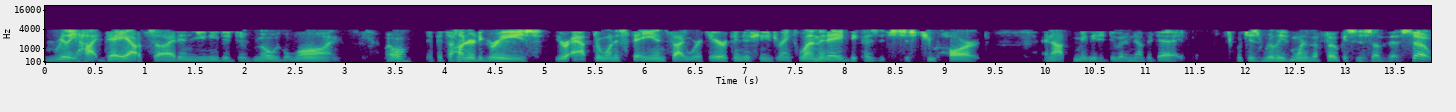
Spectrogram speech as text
really hot day outside and you needed to mow the lawn. Well, if it's 100 degrees, you're apt to want to stay inside where it's air conditioned and drink lemonade because it's just too hard and not maybe to do it another day, which is really one of the focuses of this. So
